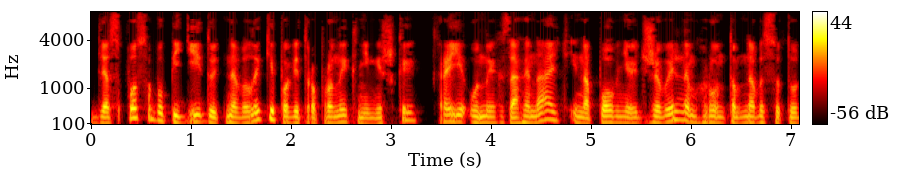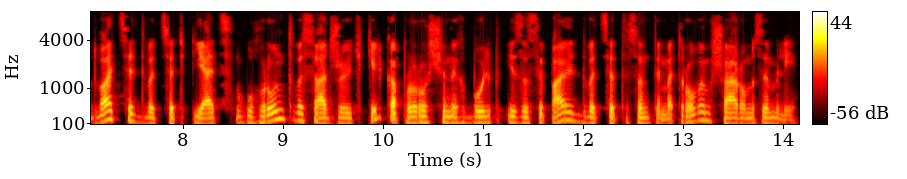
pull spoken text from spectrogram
Для способу підійдуть невеликі повітропроникні мішки, краї у них загинають і наповнюють живильним ґрунтом на висоту 20-25 см. У ґрунт висаджують кілька пророщених бульб і засипають 20-сантиметровим шаром землі.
